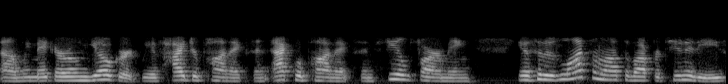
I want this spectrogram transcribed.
Um, we make our own yogurt. We have hydroponics and aquaponics and field farming. You know, so there's lots and lots of opportunities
